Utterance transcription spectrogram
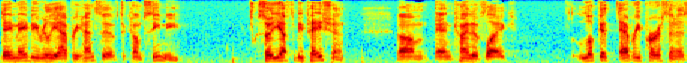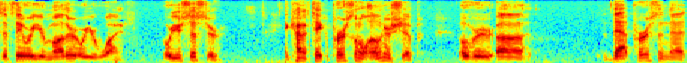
they may be really apprehensive to come see me. So you have to be patient um, and kind of like look at every person as if they were your mother or your wife or your sister and kind of take a personal ownership over uh, that person that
